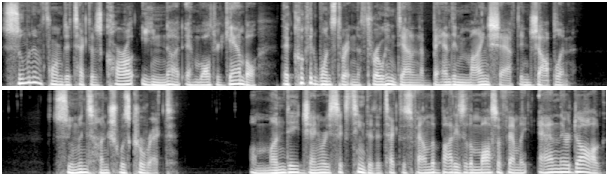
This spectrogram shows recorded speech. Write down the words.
Suman informed detectives Carl E. Nutt and Walter Gamble that Cook had once threatened to throw him down an abandoned mine shaft in Joplin. Suman's hunch was correct. On Monday, January 16th, the detectives found the bodies of the Mosser family and their dog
